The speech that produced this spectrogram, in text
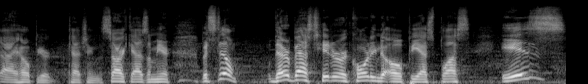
I hope you're catching the sarcasm here, but still, their best hitter according to OPS plus is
